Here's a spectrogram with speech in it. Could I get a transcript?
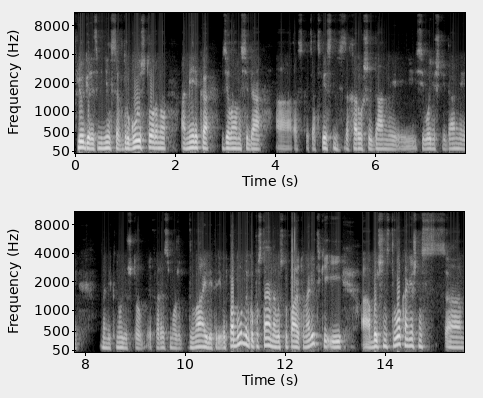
флюгер изменился в другую сторону. Америка взяла на себя, а, так сказать, ответственность за хорошие данные, и сегодняшние данные намекнули, что ФРС может 2 или 3. Вот по Bloomberg постоянно выступают аналитики, и а, большинство, конечно, с, а,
